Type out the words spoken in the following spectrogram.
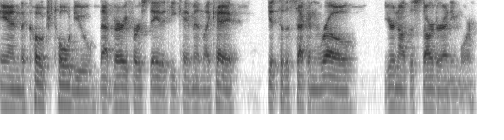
And the coach told you that very first day that he came in, like, hey, get to the second row. You're not the starter anymore.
